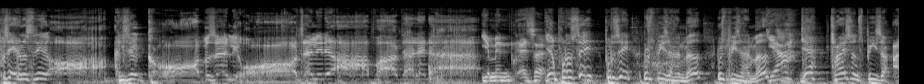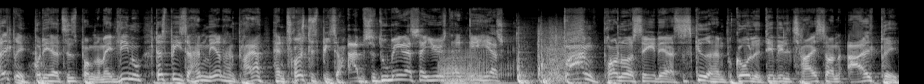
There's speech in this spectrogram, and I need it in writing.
Prøv at se, han er sådan lidt, åh, han siger, åh, prøv at se lige, åh, tag lige det, åh, fuck, tag lige det. Jamen, altså... Ja, prøv at se, prøv at se. Nu spiser han mad. Nu spiser han mad. Ja. Ja, Tyson spiser aldrig på det her tidspunkt normalt. Lige nu, der spiser han mere, end han plejer. Han trøstespiser. Jamen, så du mener seriøst, at det her... Bang! Prøv nu at se der. Så skider han på gulvet. Det vil Tyson aldrig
